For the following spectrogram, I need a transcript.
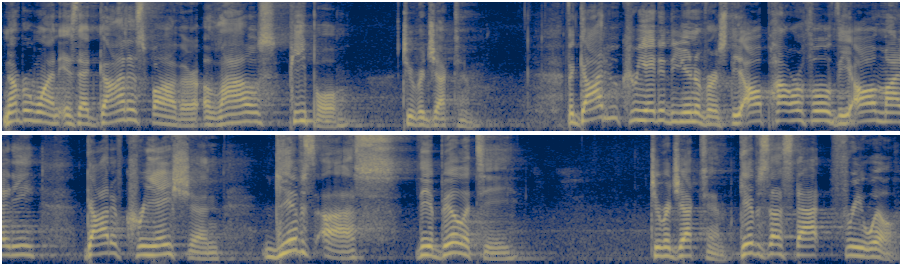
Number one is that God as Father allows people to reject him. The God who created the universe, the all powerful, the almighty God of creation, gives us the ability to reject him, gives us that free will.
